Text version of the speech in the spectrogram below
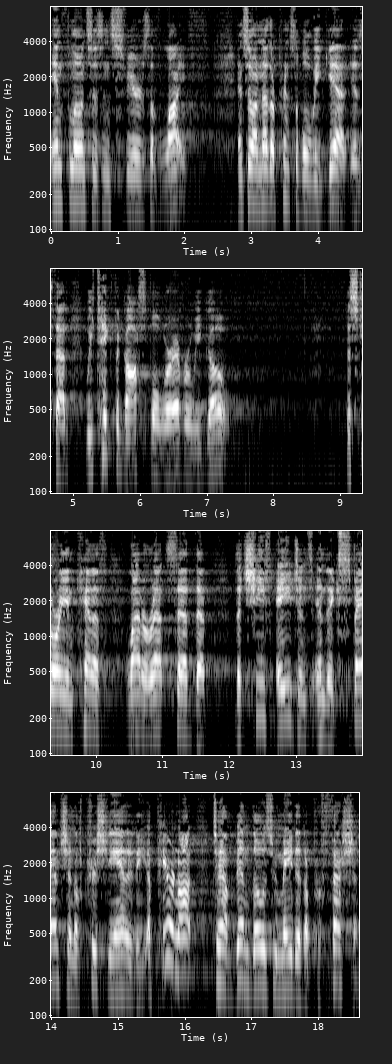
influences and spheres of life. And so, another principle we get is that we take the gospel wherever we go. Historian Kenneth Latourette said that the chief agents in the expansion of Christianity appear not to have been those who made it a profession,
